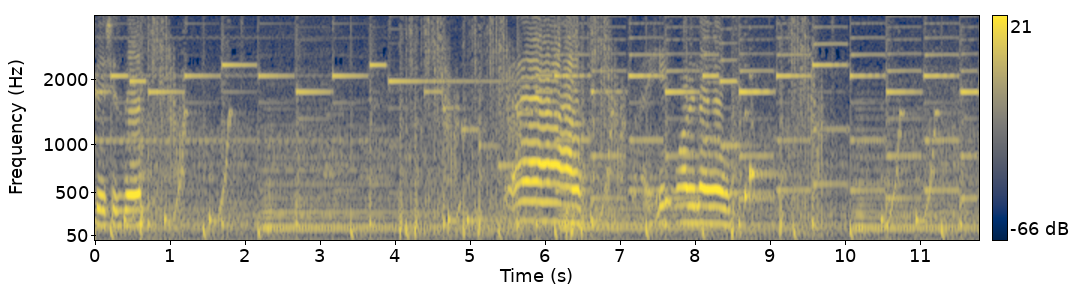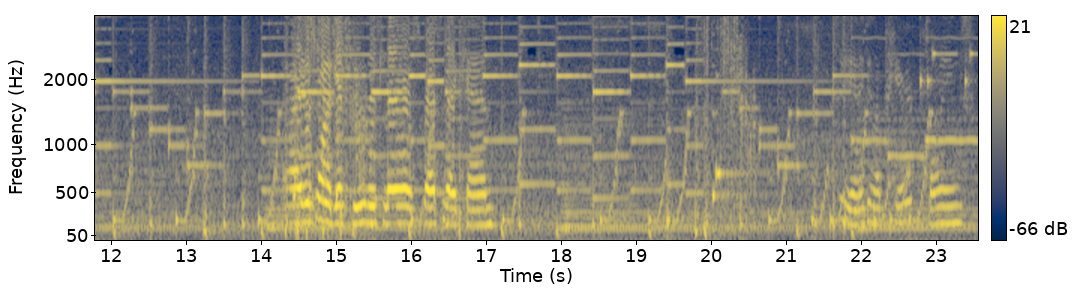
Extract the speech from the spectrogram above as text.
fish is there. Ah, I hate water levels. I just want to get through this level as fast as I can. See anything up here? Coins.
